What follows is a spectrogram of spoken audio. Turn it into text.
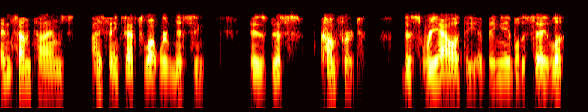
And sometimes I think that's what we're missing is this comfort, this reality of being able to say, look,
